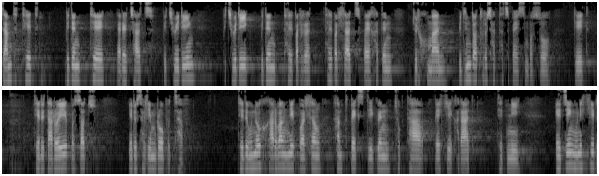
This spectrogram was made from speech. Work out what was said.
замд тэд бидэнтэй ярилцаж бичвэрийн бичвэрийг бидэнд тайлбарлаж байхад нь зүрх маань бидний дотор шатаж байсан босуу гэд тэр даруй босож Иерусалим руу буцав. Тэд өнөөх 11 болон хамт бэгсдийг нь цугтаа байхыг хараад тэдний эзэн үнэхээр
